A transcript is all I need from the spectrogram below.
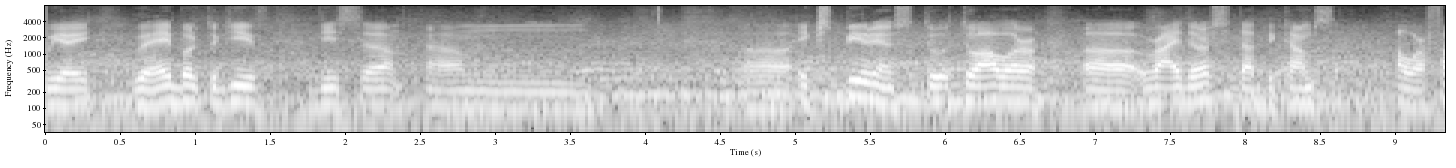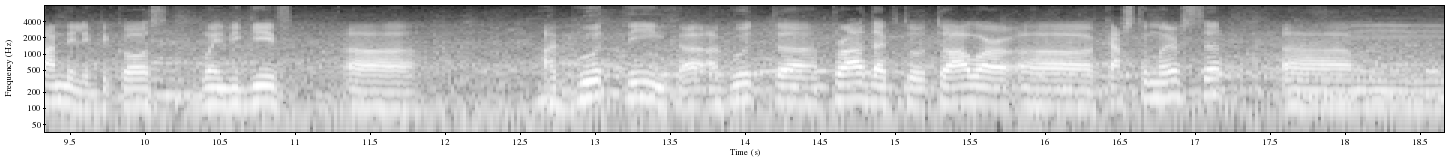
we are, we are able to give this uh, um, uh, experience to, to our uh, riders that becomes our family because when we give a good thing, a, good uh, product to, to our uh, customers, um,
